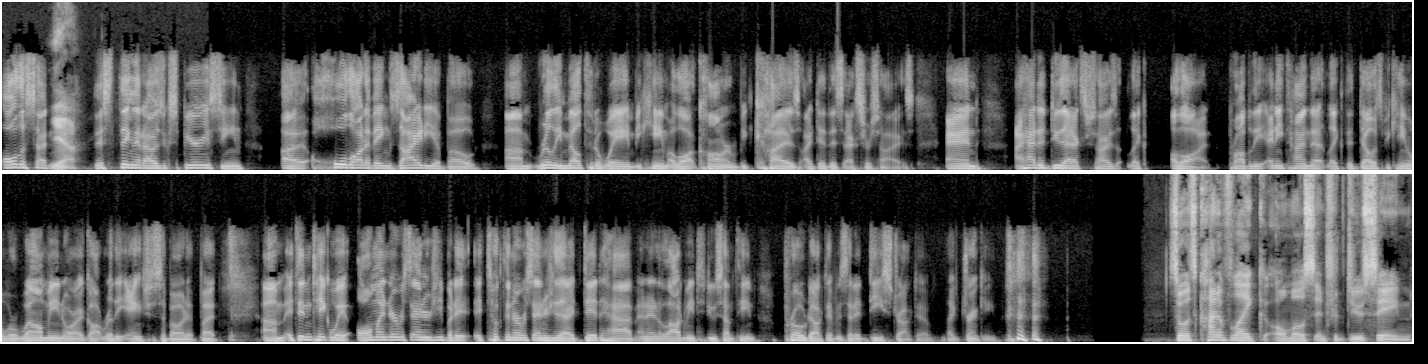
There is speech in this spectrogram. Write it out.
all of a sudden, Yeah. this thing that I was experiencing a whole lot of anxiety about um, really melted away and became a lot calmer because I did this exercise. And I had to do that exercise like a lot. Probably any time that like the doubts became overwhelming or I got really anxious about it. But um, it didn't take away all my nervous energy, but it, it took the nervous energy that I did have and it allowed me to do something productive instead of destructive, like drinking. So it's kind of like almost introducing,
